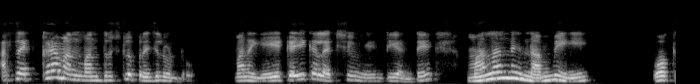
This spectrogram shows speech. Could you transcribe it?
అసలు ఎక్కడ మన మన దృష్టిలో ప్రజలు ఉండరు మన ఏకైక లక్ష్యం ఏంటి అంటే మనల్ని నమ్మి ఒక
